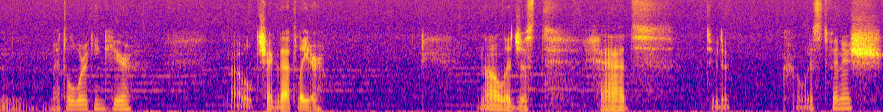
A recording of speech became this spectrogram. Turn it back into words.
mm, metalworking here. I will check that later. Now let's just head to the quest finish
